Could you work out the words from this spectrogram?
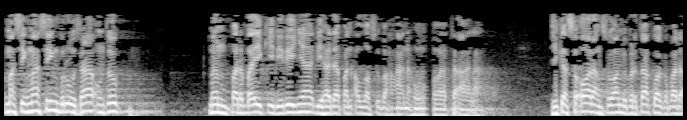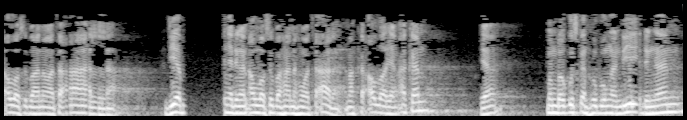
masing-masing berusaha untuk memperbaiki dirinya di hadapan Allah Subhanahu wa taala. Jika seorang suami bertakwa kepada Allah Subhanahu wa taala, dia dengan Allah Subhanahu wa taala, maka Allah yang akan ya membaguskan hubungan dia dengan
